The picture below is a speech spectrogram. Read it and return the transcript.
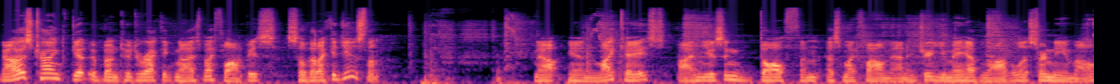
Now, I was trying to get Ubuntu to recognize my floppies so that I could use them. Now, in my case, I'm using Dolphin as my file manager. You may have Nautilus or Nemo.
